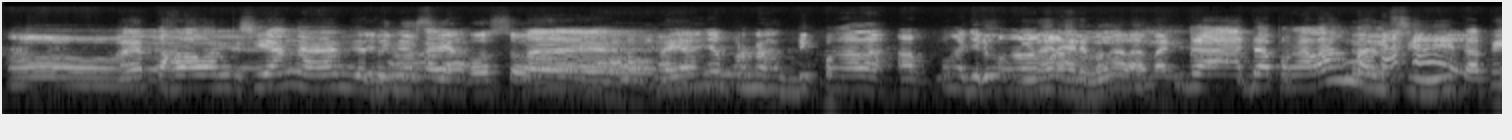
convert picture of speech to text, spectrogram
Oh. kayak iya, pahlawan iya. kesiangan jatuhnya ngisi kayak kosong. nah Kayaknya pernah di pengalaman apa nggak jadi pengalaman? gimana ada pengalaman? nggak ada pengalaman sih tapi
